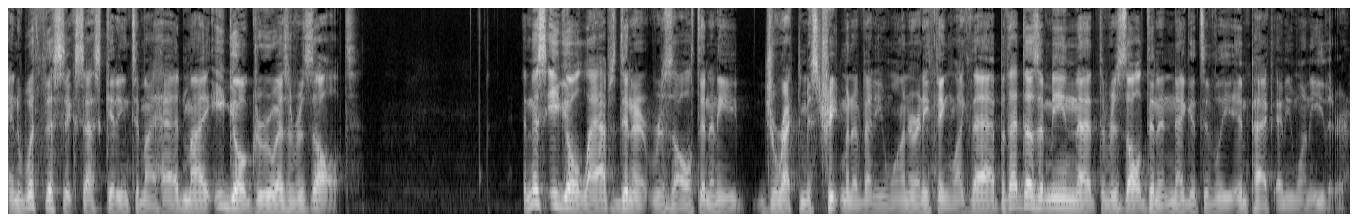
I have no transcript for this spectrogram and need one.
And with this success getting to my head, my ego grew as a result. And this ego lapse didn't result in any direct mistreatment of anyone or anything like that, but that doesn't mean that the result didn't negatively impact anyone either.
